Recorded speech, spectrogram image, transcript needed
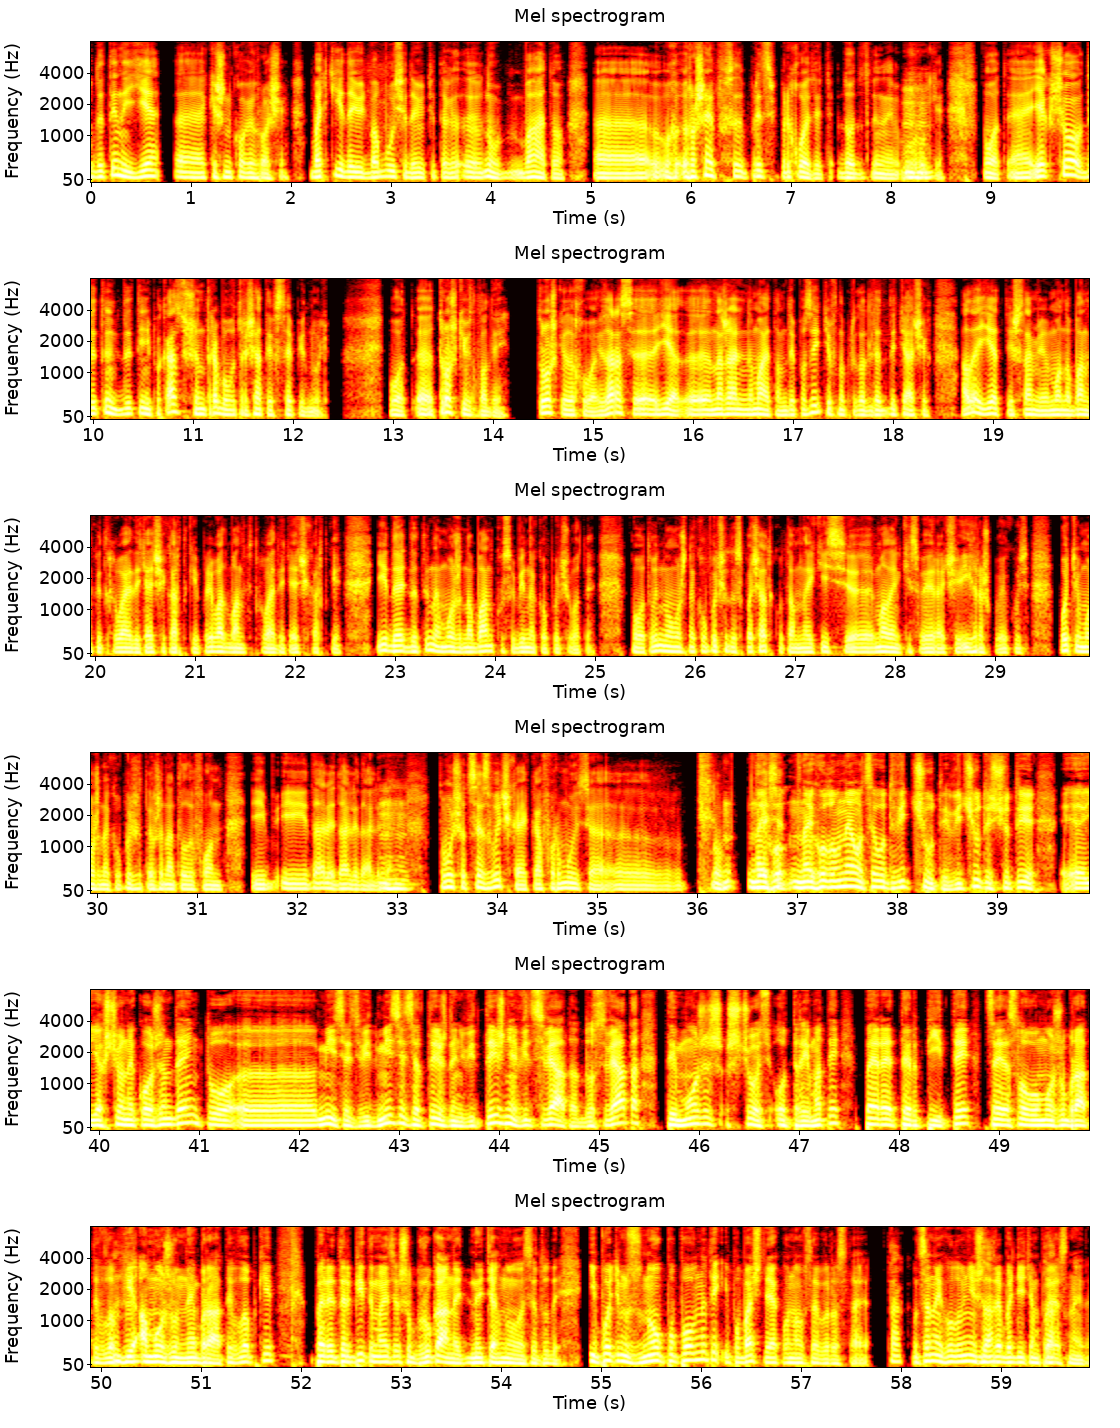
у дитини є е, кишенькові гроші. Батьки дають, бабусі дають і так, е, ну, багато е, грошей в принципі приходять до дитини в руки. От, е, якщо дитині, дитині показують, що не треба витрачати все під нуль. От, е, трошки відклади. Трошки заховай. Зараз е, є, е, на жаль, немає там депозитів, наприклад, для дитячих, але є ті ж самі Монобанк відкриває дитячі картки, Приватбанк відкриває дитячі картки. І дитина може на банку собі накопичувати. От він може накопичити спочатку там на якісь е, маленькі свої речі, іграшку якусь, потім може накопичити вже на телефон і, і далі, далі, далі. Мгм. Тому що це звичка, яка формується. е, Ну, Н- Найго... 10. Найголовне оце от відчути. Відчути, що ти, е, якщо не кожен день, то е, місяць від місяця, тиждень від тижня, від свята до свята, ти можеш щось отримати, перетерпіти. Це я слово можу брати в лапки, Мгм. а можу не брати в лапки. Перетерпіти мається, щоб рука не, не тягнулася туди. І потім знов поповнити і побачити, як воно все виростає. Так. Це найголовніше, Да. треба дітям пояснити.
